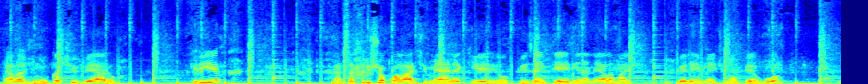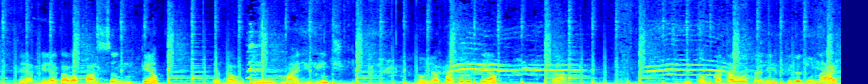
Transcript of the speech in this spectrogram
elas nunca tiveram. Cria essa trichocolate merle aqui, eu fiz a interina nela, mas infelizmente não pegou, né? Porque já estava passando o tempo, já estava com mais de 20, então já passou do tempo, tá? E estamos com aquela outra ali, filha do Nath,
